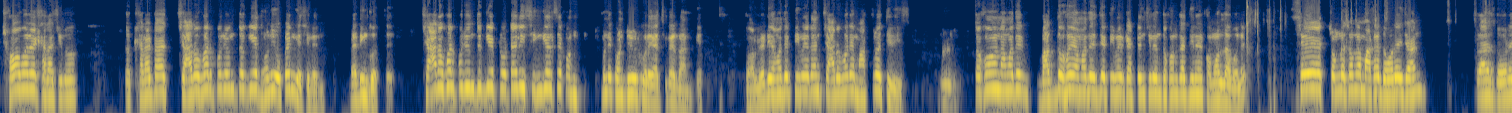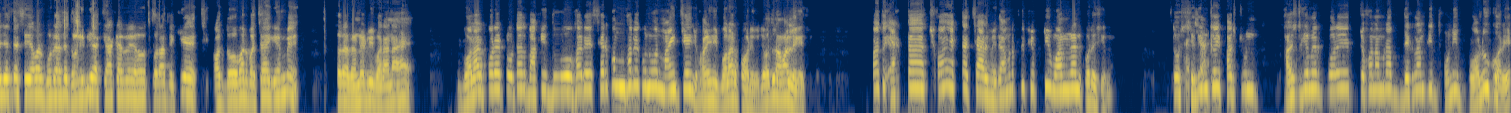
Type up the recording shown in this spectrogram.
ছ ওভারের খেলা ছিল। তো খেলাটা চার ওভার পর্যন্ত গিয়ে ধোনি ওপেন গেছিলেন ব্যাটিং করতে। চার ওভার পর্যন্ত গিয়ে টোটালি সিঙ্গেলসে মানে কন্ট্রিবিউট করে যাচ্ছিলেন রানকে। তো অলরেডি আমাদের টিমের রান চার ওভারে মাত্র তিরিশ। তখন আমাদের বাধ্য হয়ে আমাদের যে টিমের ক্যাপ্টেন ছিলেন তখনকার দিনের কমলদা বলে, সে সঙ্গে সঙ্গে মাঠে দৌড়ে যান। प्लस दौड़े जेते से अगर बोले आते धोनी भैया क्या कर रहे हो थोड़ा देखिए और दो ओवर बचा है गेम में थोड़ा रन रेट भी बढ़ाना है বলার পরে টোটাল বাকি দু ওভারে সেরকম ভাবে কোনো মাইন্ড চেঞ্জ হয়নি বলার পরেও যতদূর আমার লেগেছে হয়তো একটা ছয় একটা চার মেরে আমরা ফিফটি ওয়ান রান করেছিলাম তো আচ্ছা। সেদিনকে ওই ফার্স্ট ফার্স্ট গেমের পরে যখন আমরা দেখলাম কি ধোনি বলও করে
